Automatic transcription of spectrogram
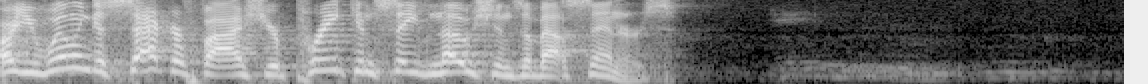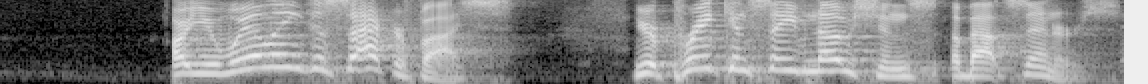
Are you willing to sacrifice your preconceived notions about sinners? Are you willing to sacrifice your preconceived notions about sinners?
